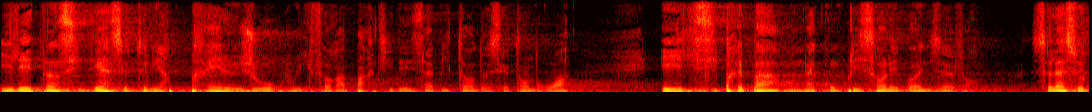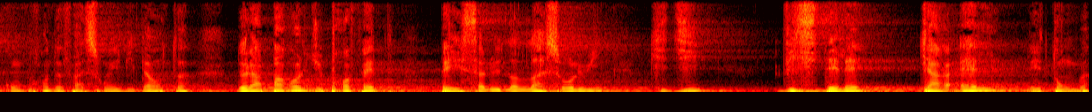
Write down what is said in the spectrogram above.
il est incité à se tenir prêt le jour où il fera partie des habitants de cet endroit, et il s'y prépare en accomplissant les bonnes œuvres. Cela se comprend de façon évidente de la parole du prophète, paix et salut d'Allah sur lui, qui dit Visitez-les, car elles, les tombes,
